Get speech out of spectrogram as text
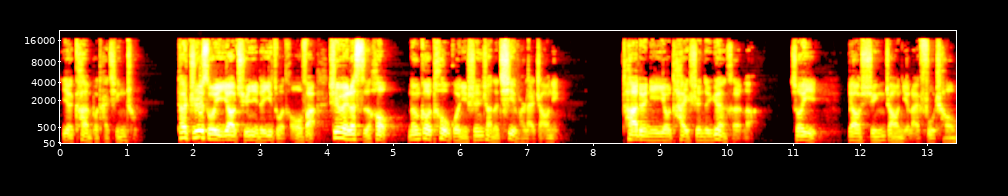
也看不太清楚。”他之所以要取你的一撮头发，是为了死后能够透过你身上的气味来找你。他对你有太深的怨恨了，所以要寻找你来复仇。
